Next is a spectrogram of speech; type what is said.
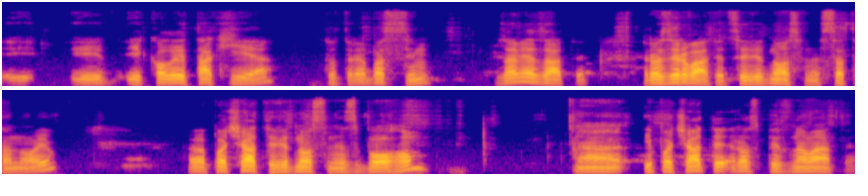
І, і, і коли так є, то треба з цим зав'язати, розірвати ці відносини з сатаною, е, почати відносини з Богом е, і почати розпізнавати,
